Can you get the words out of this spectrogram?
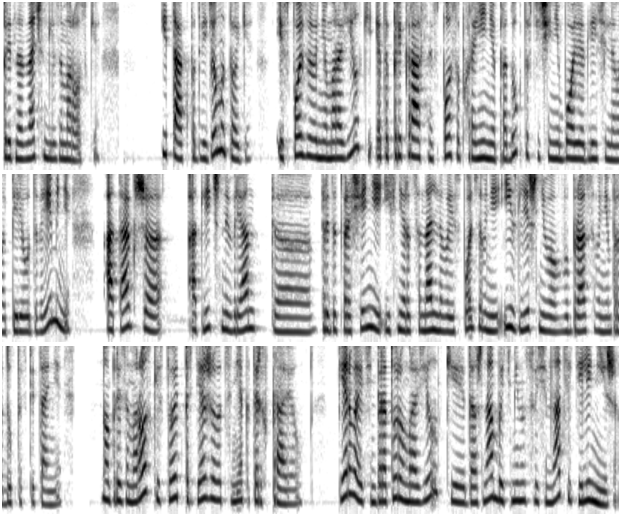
предназначен для заморозки. Итак, подведем итоги. Использование морозилки – это прекрасный способ хранения продуктов в течение более длительного периода времени, а также отличный вариант э, предотвращения их нерационального использования и излишнего выбрасывания продуктов питания. Но при заморозке стоит придерживаться некоторых правил. Первое, температура морозилки должна быть минус 18 или ниже.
